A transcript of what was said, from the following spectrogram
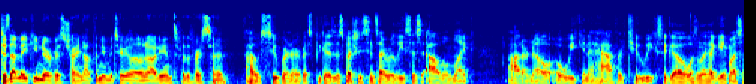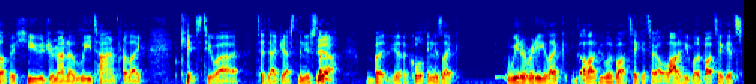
Does that make you nervous trying out the new material on an audience for the first time? I was super nervous because especially since I released this album like I don't know a week and a half or two weeks ago, it wasn't like I gave myself a huge amount of lead time for like kids to uh to digest the new stuff. Yeah. But you know the cool thing is like we'd already like a lot of people had bought tickets. Like a lot of people had bought tickets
